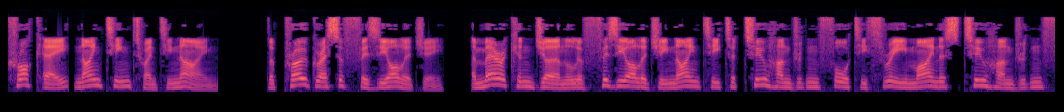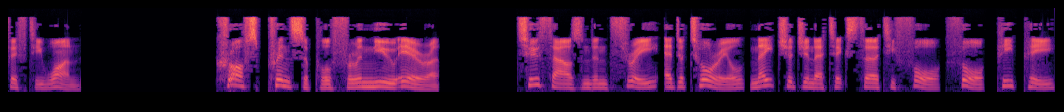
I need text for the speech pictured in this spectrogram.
Krogh A 1929. The Progress of Physiology. American Journal of Physiology 90 to 243-251. Krogh's Principle for a New Era. 2003 editorial Nature Genetics 34 4 pp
